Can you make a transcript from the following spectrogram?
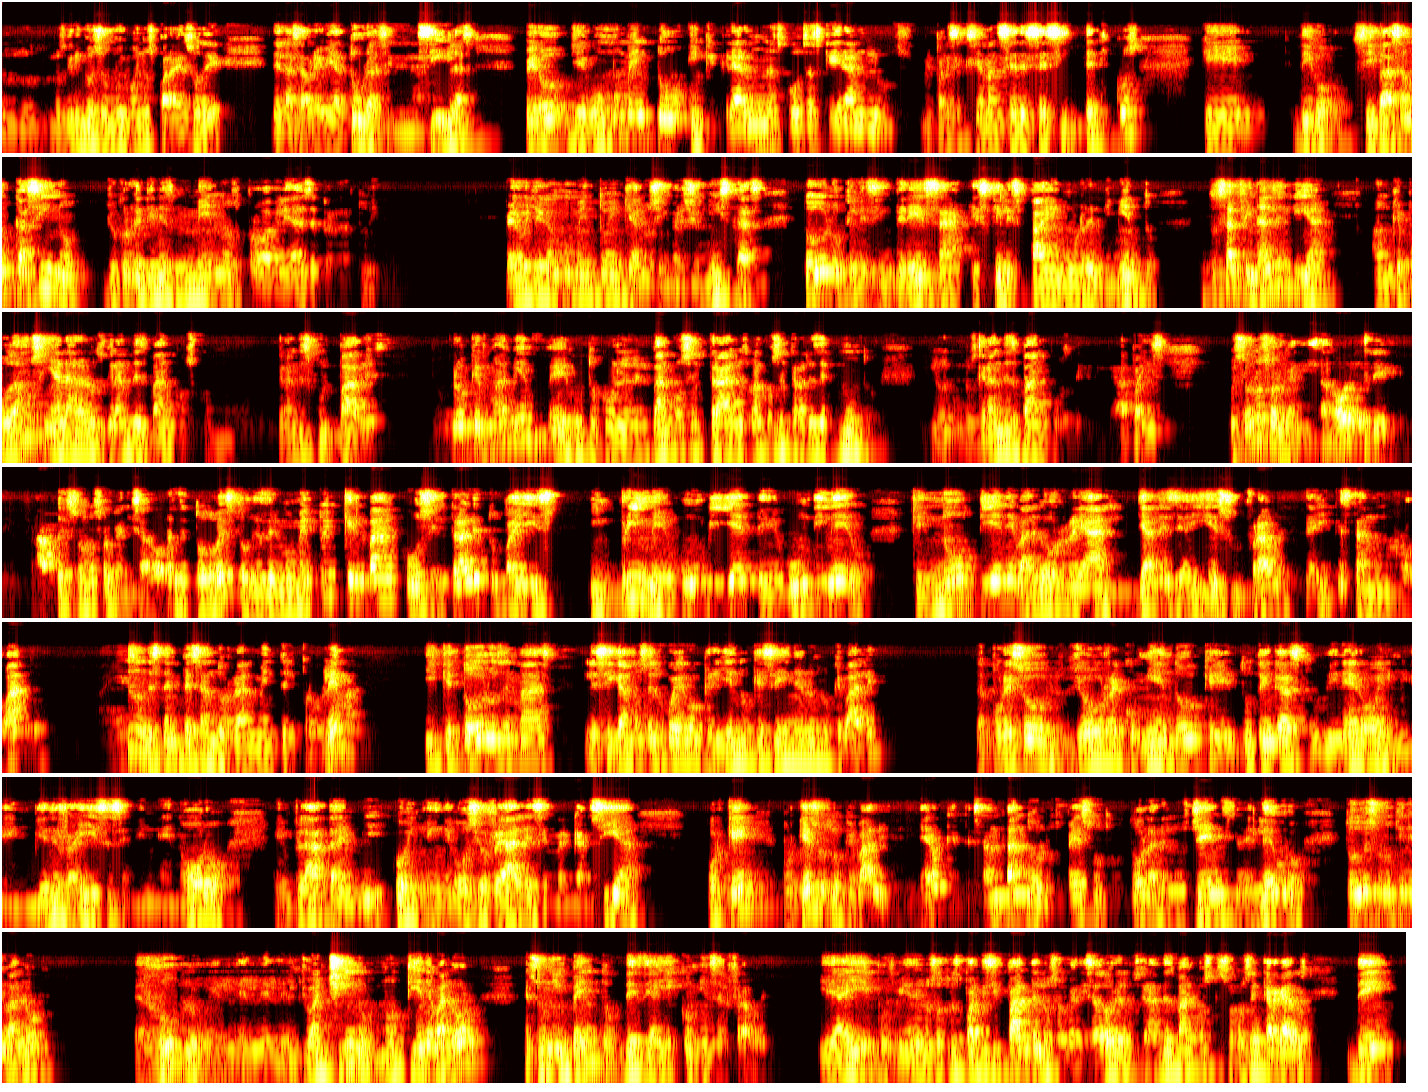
Los, gringos son muy buenos para eso de, de las abreviaturas y de las siglas pero llegó un momento en que crearon unas cosas que eran los, me parece que se llaman CDC sintéticos, que digo, si vas a un casino, yo creo que tienes menos probabilidades de perder tu dinero. Pero llega un momento en que a los inversionistas todo lo que les interesa es que les paguen un rendimiento. Entonces al final del día, aunque podamos señalar a los grandes bancos como grandes culpables, creo que más bien eh, junto con el Banco Central, los bancos centrales del mundo, los, grandes bancos de, cada país, pues son los organizadores del fraude, son los organizadores de todo esto. Desde el momento en que el Banco Central de tu país imprime un billete, un dinero que no tiene valor real, ya desde ahí es un fraude, desde ahí te están robando. Ahí es donde está empezando realmente el problema. Y que todos los demás le sigamos el juego creyendo que ese dinero es lo que vale. por eso yo recomiendo que tú tengas tu dinero en, bienes raíces, en, oro, en plata, en negocios reales, en mercancía. ¿Por qué? Porque eso es lo que vale. El dinero que te están dando, los pesos, los dólares, los yens, el euro, todo eso no tiene valor. El rublo, el, el yuan chino, no tiene valor. Es un invento. Desde ahí comienza el fraude. Y de ahí pues vienen los otros participantes, los organizadores, los grandes bancos que son los encargados de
